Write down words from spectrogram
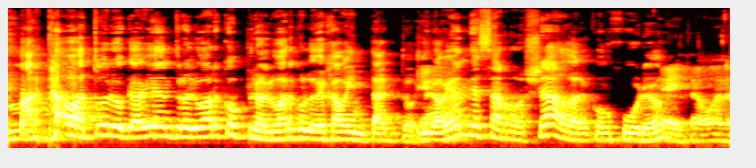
mataba todo lo que había dentro del barco, pero el barco lo dejaba intacto. Y lo habían desarrollado al conjuro Ey, está bueno.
